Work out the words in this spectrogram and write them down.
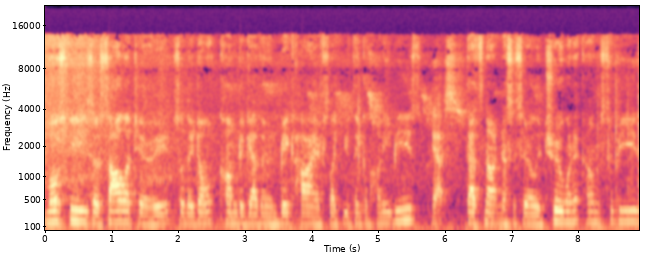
Most bees are solitary, so they don't come together in big hives like you think of honeybees. Yes. That's not necessarily true when it comes to bees.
